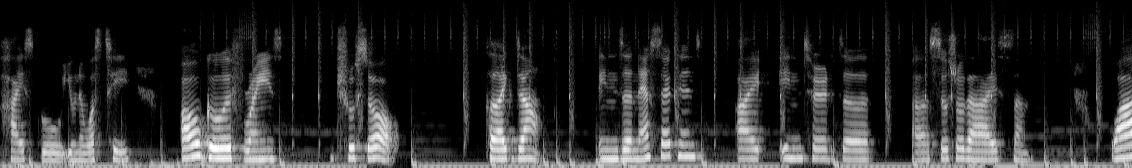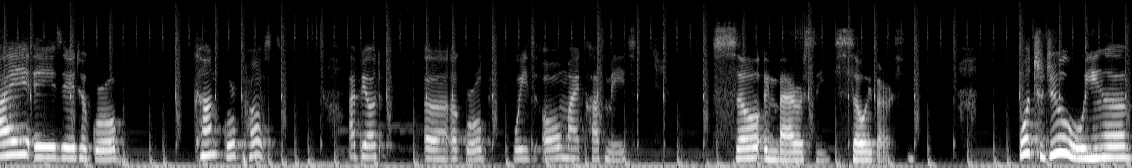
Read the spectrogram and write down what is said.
high school, university, all good friends true soul. Click done. In the next second, I entered the uh, socialization. Why is it a group? Can't group post. I built uh, a group with all my classmates. So embarrassing, so embarrassing. What to do in a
